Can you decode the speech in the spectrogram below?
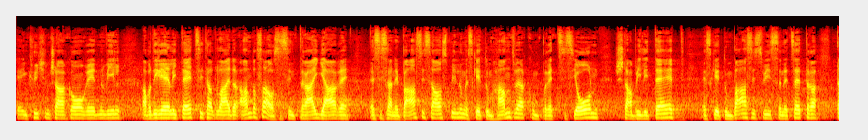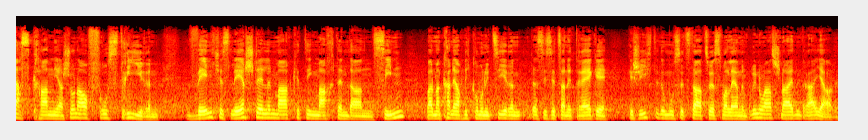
in Küchenjargon reden will. Aber die Realität sieht halt leider anders aus. Es sind drei Jahre, es ist eine Basisausbildung, es geht um Handwerk, um Präzision, Stabilität, es geht um Basiswissen etc. Das kann ja schon auch frustrieren. Welches Lehrstellenmarketing macht denn dann Sinn? Weil man kann ja auch nicht kommunizieren, das ist jetzt eine träge Geschichte, du musst jetzt da zuerst mal lernen, Bruno ausschneiden, drei Jahre.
